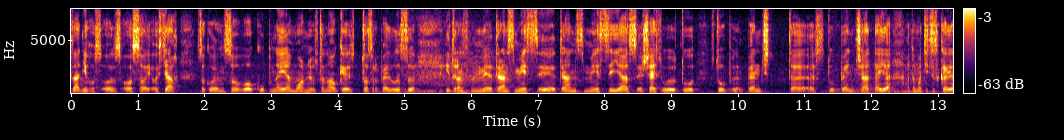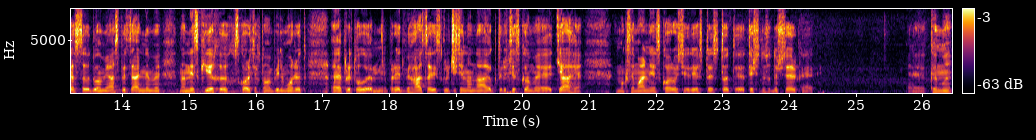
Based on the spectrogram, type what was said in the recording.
задних ос- ос- осо- осях. Совокупная мощность установки 145 лис і трансми е, 6 ступенч та- ступенчатая автоматическая с двумя специальными на низких э, скоростях автомобиль может э, предпол- м, передвигаться исключительно на электрическом э, тяге. Максимальная скорость э, сто- сто- 1904 к- э, км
